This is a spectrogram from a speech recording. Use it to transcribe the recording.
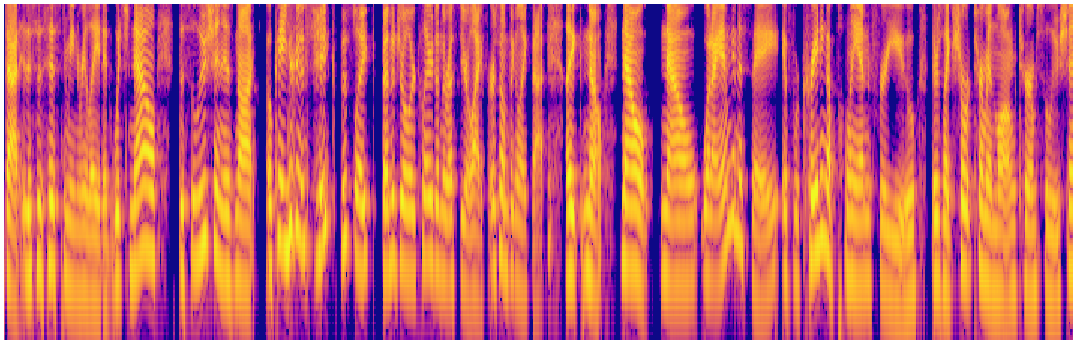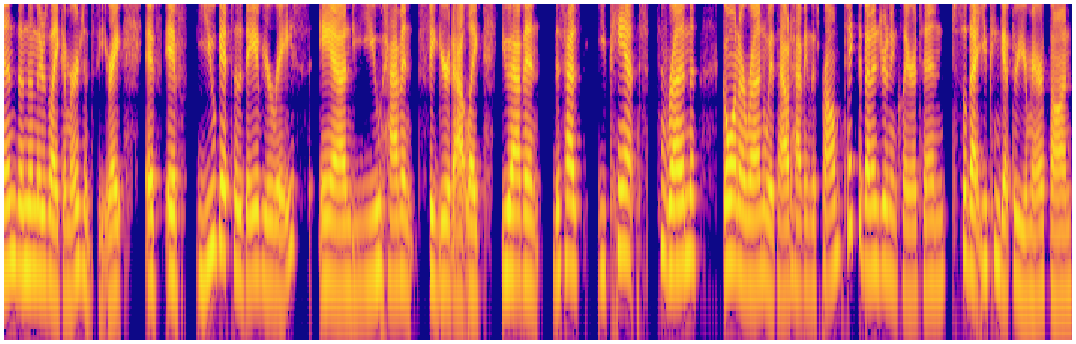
that this is histamine related, which now the solution is not, okay, you're going to take this like Benadryl or Claritin the rest of your life or something like that. Like, no. Now, now what I am going to say, if we're creating a plan for you, there's like short-term and long-term solutions. And then there's like emergency, right? If, if you get to the day of your race and you haven't figured out, like you haven't, this has, you can't run go on a run without having this problem, take the Benadryl and Claritin so that you can get through your marathon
